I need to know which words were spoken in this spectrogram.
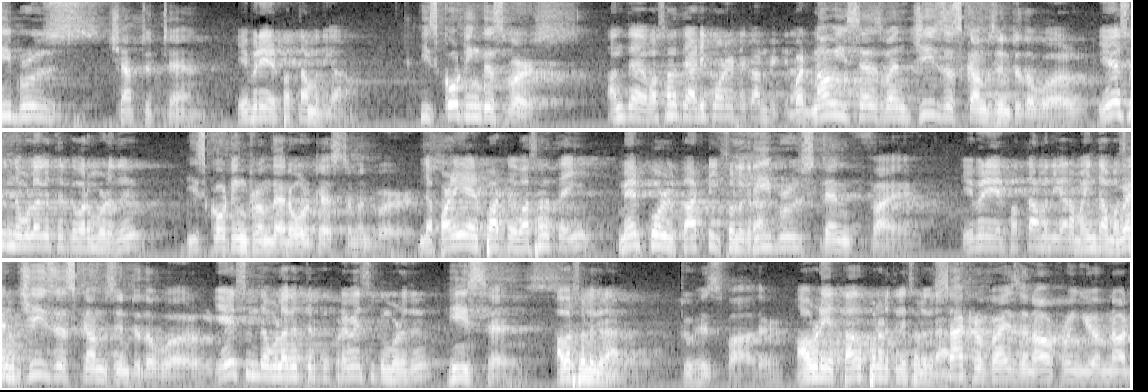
Hebrews chapter 10. எபிரேயர் பத்தாம் அதிகாரம் He's quoting this verse. அந்த வசனத்தை அடிக்கோடிட்டு காண்பிக்கிறார் But now he says when Jesus comes into the world, இயேசு இந்த உலகத்திற்கு வரும்பொழுது he's quoting from that Old Testament verse. இந்த பழைய ஏற்பாட்டு வசனத்தை மேற்கோள் காட்டி சொல்லுகிறார் Hebrews 10:5. எபிரேயர் பத்தாம் அதிகாரம் ஐந்தாம் When வசனம் Jesus comes into the world, இயேசு இந்த உலகத்திற்கு பிரவேசிக்கும் பொழுது he says அவர் சொல்லுகிறார் to his father, அவருடைய தகப்பனிடத்தில் சொல்லுகிறார் Sacrifice and offering you have not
